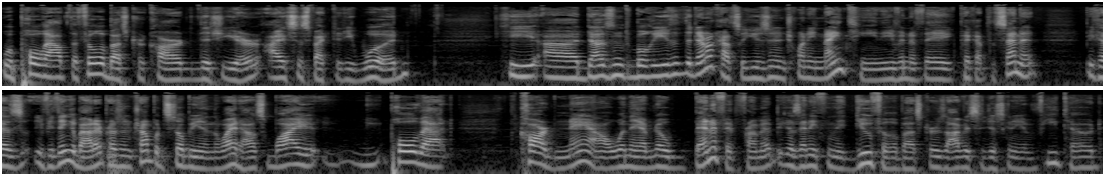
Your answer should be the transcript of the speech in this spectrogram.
will pull out the filibuster card this year. I suspected he would. He uh, doesn't believe that the Democrats will use it in 2019, even if they pick up the Senate, because if you think about it, President Trump would still be in the White House. Why pull that card now when they have no benefit from it? Because anything they do filibuster is obviously just going to get vetoed.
